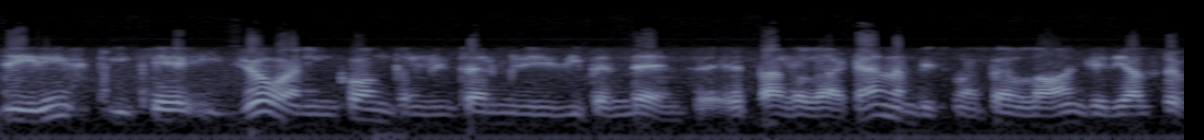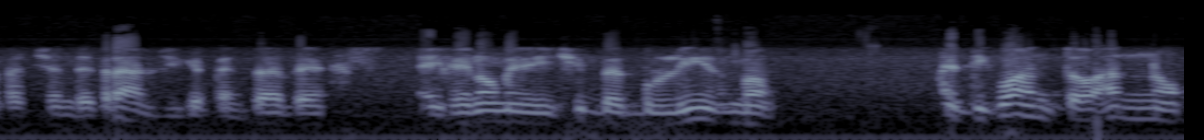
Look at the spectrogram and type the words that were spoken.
dei rischi che i giovani incontrano in termini di dipendenze, e parlo della cannabis ma parlo anche di altre faccende tragiche, pensate ai fenomeni di ciberbullismo e di quanto hanno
